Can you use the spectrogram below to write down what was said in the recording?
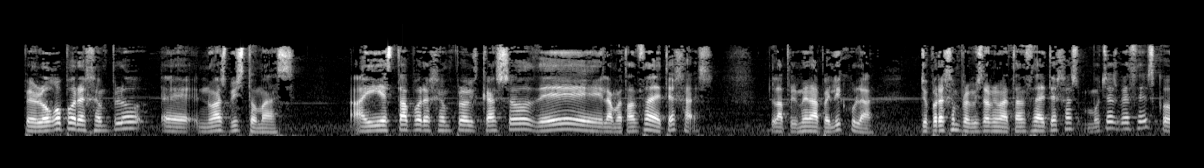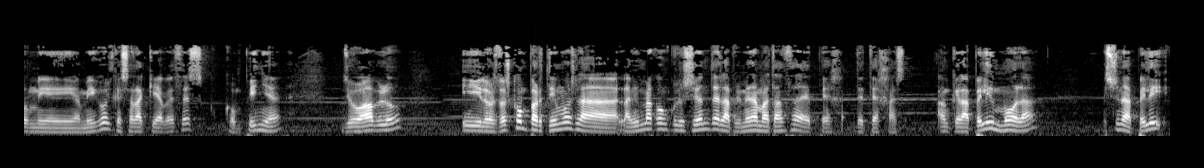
pero luego, por ejemplo, eh, no has visto más. Ahí está, por ejemplo, el caso de La Matanza de Texas, la primera película. Yo, por ejemplo, he visto La Matanza de Texas muchas veces con mi amigo, el que sale aquí a veces, con Piña. Yo hablo y los dos compartimos la, misma conclusión de La Primera Matanza de, de Texas. Aunque la peli mola, es una peli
